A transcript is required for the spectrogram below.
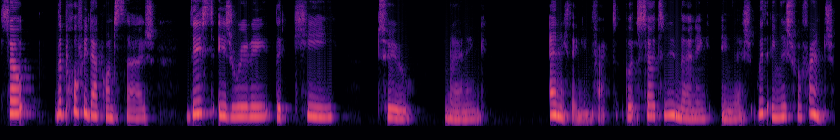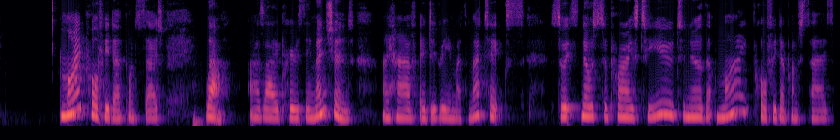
So, the profil d'apprentissage, this is really the key to learning anything, in fact, but certainly learning English with English for French. My profil d'apprentissage, well, as I previously mentioned, I have a degree in mathematics, so it's no surprise to you to know that my profil d'apprentissage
